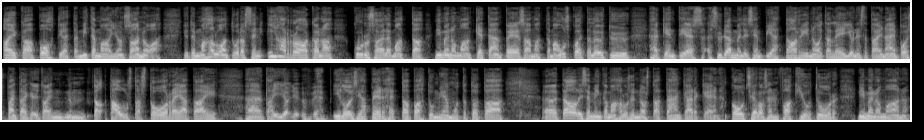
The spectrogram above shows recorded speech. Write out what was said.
aikaa pohtia, että mitä mä aion sanoa. Joten mä haluan tuoda sen ihan raakana, kursailematta, nimenomaan ketään peesaamatta. Mä uskon, että löytyy äh, kenties sydämellisempiä tarinoita leijonista tai näin poispäin, tai jotain mm, ta- taustastoreja tai, äh, tai iloisia perhetapahtumia, mutta tota, äh, tämä oli se, minkä mä halusin nostaa tähän kärkeen. Coach Jelosen Fuck You Tour, nimenomaan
